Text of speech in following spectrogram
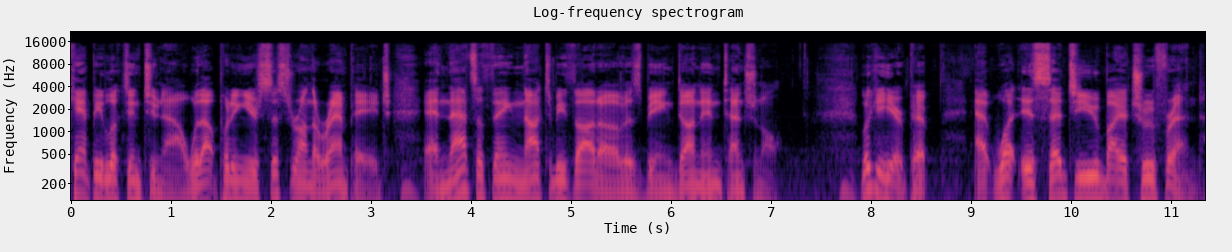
can't be looked into now without putting your sister on the rampage, and that's a thing not to be thought of as being done intentional. Looky here, Pip, at what is said to you by a true friend,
